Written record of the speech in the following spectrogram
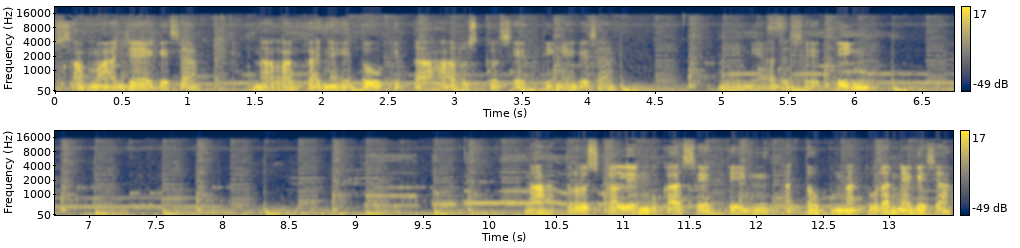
sama aja ya guys ya. Nah langkahnya itu kita harus ke setting ya guys ya. Nah, ini ada setting. Nah, terus kalian buka setting atau pengaturan ya guys ya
